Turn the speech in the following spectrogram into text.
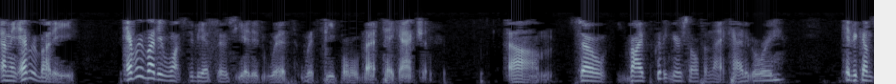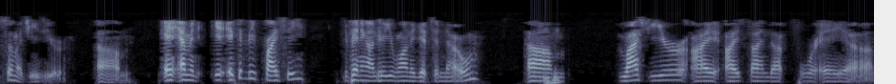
I mean everybody everybody wants to be associated with with people that take action. Um, so by putting yourself in that category, it becomes so much easier. Um, and, I mean, it, it could be pricey depending on who you want to get to know. Um, last year I I signed up for a uh,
